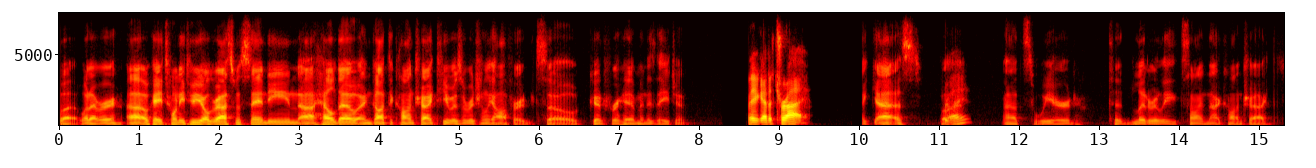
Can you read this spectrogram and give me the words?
But whatever. Uh, okay, 22 year old Rasmus Sandin uh, held out and got the contract he was originally offered. So good for him and his agent. They got to try. I guess. Right. That's weird to literally sign that contract,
